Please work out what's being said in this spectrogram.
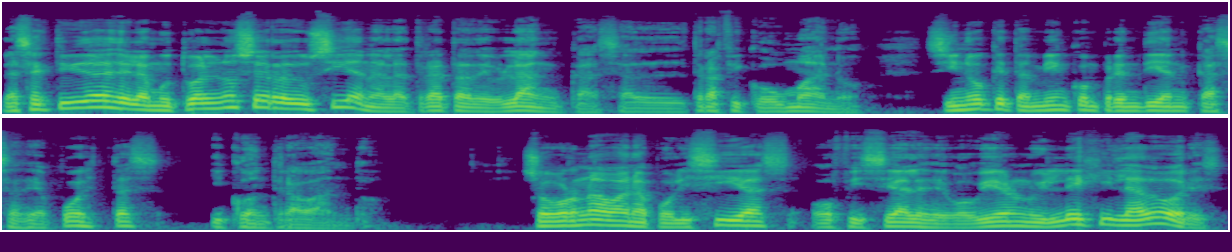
Las actividades de la mutual no se reducían a la trata de blancas, al tráfico humano, sino que también comprendían casas de apuestas, y contrabando. Sobornaban a policías, oficiales de gobierno y legisladores,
